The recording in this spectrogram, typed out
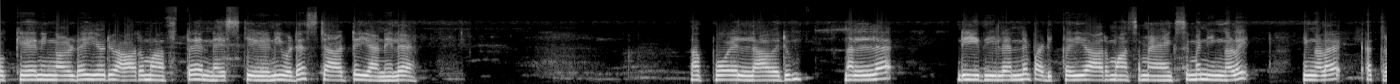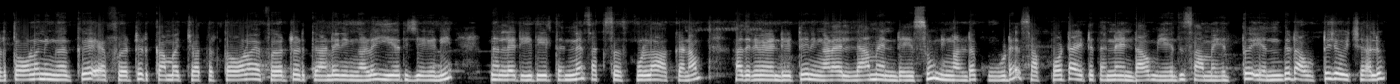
ഓക്കെ നിങ്ങളുടെ ഈ ഒരു ആറ് മാസത്തെ എൻ എസ് ജേണി ഇവിടെ സ്റ്റാർട്ട് ചെയ്യാണല്ലേ അപ്പോൾ എല്ലാവരും നല്ല രീതിയിൽ തന്നെ പഠിക്കുക. ഈ ആറ് മാസം മാക്സിമം നിങ്ങൾ നിങ്ങളെ എത്രത്തോളം നിങ്ങൾക്ക് എഫേർട്ട് എടുക്കാൻ പറ്റുമോ അത്രത്തോളം എഫേർട്ട് എടുത്താണ്ട് നിങ്ങൾ ഈ ഒരു ജേണി നല്ല രീതിയിൽ തന്നെ സക്സസ്ഫുൾ ആക്കണം. അതിനു വേണ്ടിയിട്ട് നിങ്ങളെല്ലാ മെന്റേഴ്സും നിങ്ങളുടെ കൂടെ സപ്പോർട്ടായിട്ട് തന്നെ ഉണ്ടാവും. ഏത് സമയത്ത് എന്ത് ഡൗട്ട് ചോദിച്ചാലും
